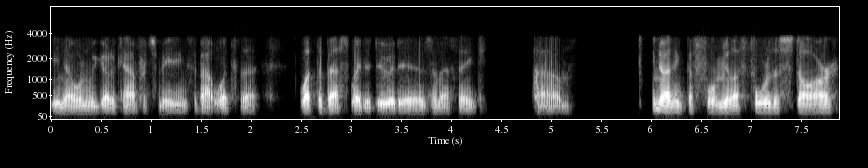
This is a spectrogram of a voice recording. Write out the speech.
You know, when we go to conference meetings about what's the what the best way to do it is, and I think um, you know I think the formula for the star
